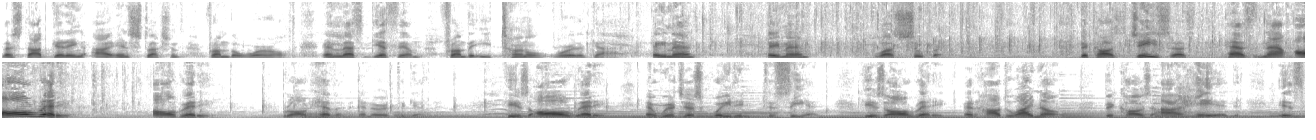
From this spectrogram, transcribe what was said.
Let's stop getting our instructions from the world. And let's get them from the eternal Word of God. Amen? Amen? Was super. Because Jesus has now already, already brought heaven and earth together. He is already, and we're just waiting to see it. He is already. And how do I know? Because our head is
